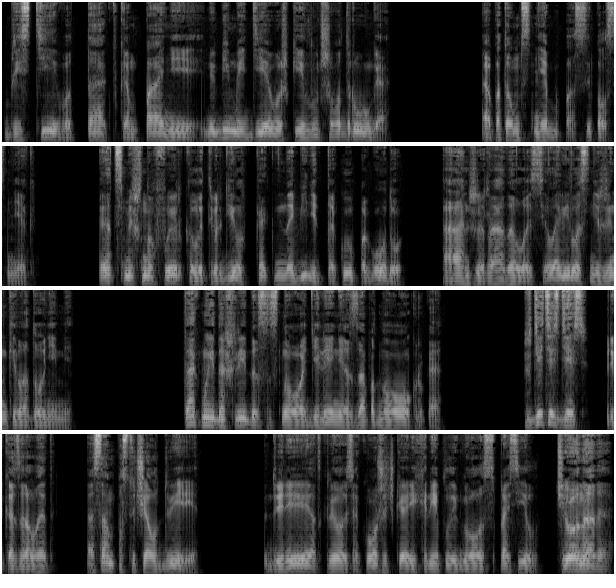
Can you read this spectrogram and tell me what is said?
брести вот так в компании любимой девушки и лучшего друга? А потом с неба посыпал снег. Эд смешно фыркал и твердил, как ненавидит такую погоду, а Анжи радовалась и ловила снежинки ладонями. Так мы и дошли до соснового отделения западного округа. «Ждите здесь», — приказал Эд, а сам постучал в двери. В двери открылось окошечко, и хриплый голос спросил «Чего надо?»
